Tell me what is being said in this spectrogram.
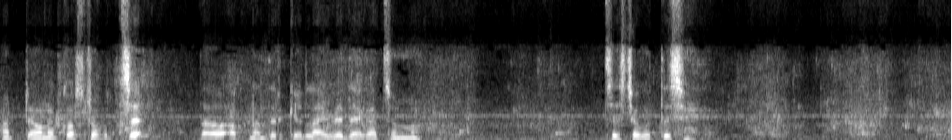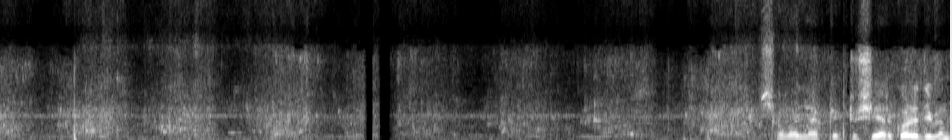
হাঁটতে অনেক কষ্ট হচ্ছে, তাও আপনাদেরকে লাইভে দেখার জন্য। চেষ্টা করতেছে। সবাই লাইভটা একটু শেয়ার করে দিবেন।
